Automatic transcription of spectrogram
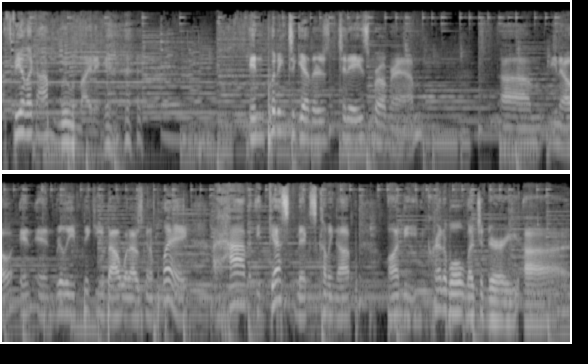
I feel like I'm moonlighting. in putting together today's program, um, you know, and, and really thinking about what I was going to play, I have a guest mix coming up on the incredible, legendary uh,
